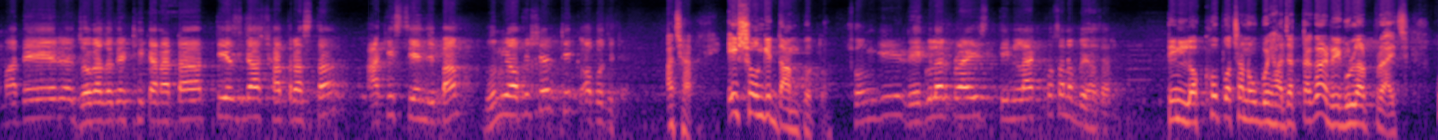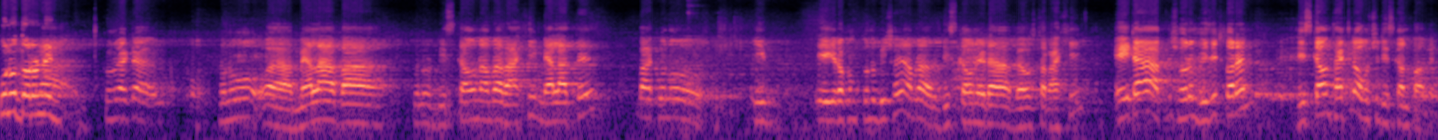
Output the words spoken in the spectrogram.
আমাদের যোগাযোগের ঠিকানাটা তেজগাঁ সাত রাস্তা আকিস সিএনজি পাম্প ভূমি অফিসের ঠিক অপোজিটে। আচ্ছা এই সঙ্গীর দাম কত? সঙ্গী রেগুলার প্রাইস তিন লাখ পঁচানব্বই হাজার। তিন লক্ষ পঁচানব্বই হাজার টাকা রেগুলার প্রাইস কোনো ধরনের কোনো একটা কোনো মেলা বা কোনো ডিসকাউন্ট আমরা রাখি মেলাতে বা কোনো ঈদ এইরকম কোনো বিষয়ে আমরা ডিসকাউন্ট এটা ব্যবস্থা রাখি। এইটা আপনি শোরুম ভিজিট করেন ডিসকাউন্ট থাকলে অবশ্যই ডিসকাউন্ট পাবেন।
